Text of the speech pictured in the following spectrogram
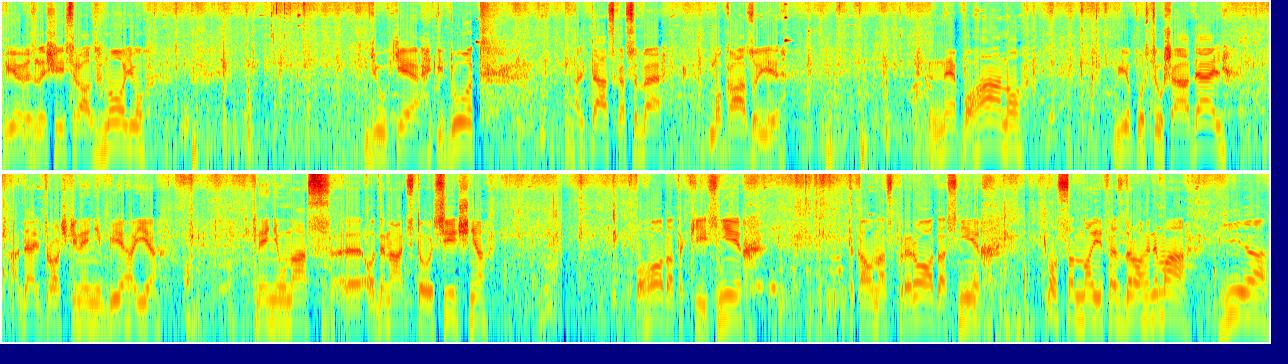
Вивезли 6 разів гною. Дівки йдуть. Альтеска себе показує непогано. Випустив ще Адель. Адель трошки нині бігає. Нині у нас е, 11 січня. Погода такий сніг. Така у нас природа, сніг. Ну, санної фест-дороги нема. Є.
